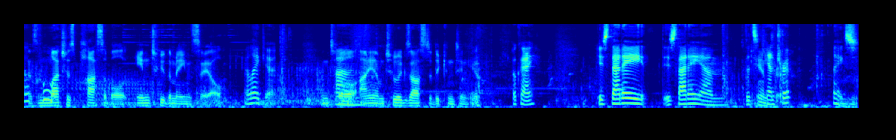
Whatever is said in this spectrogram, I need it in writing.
Oh, as cool. much as possible into the mainsail I like it. until Um, I am too exhausted to continue. Okay. Is that a is that a um that's a Cantrip. cantrip? Nice.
